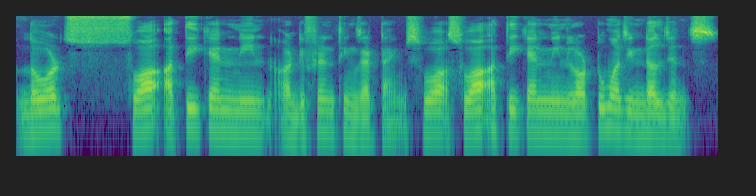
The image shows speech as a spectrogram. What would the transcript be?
the word Swati can mean uh, different things at times. Swa, Swati can mean lot too much indulgence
